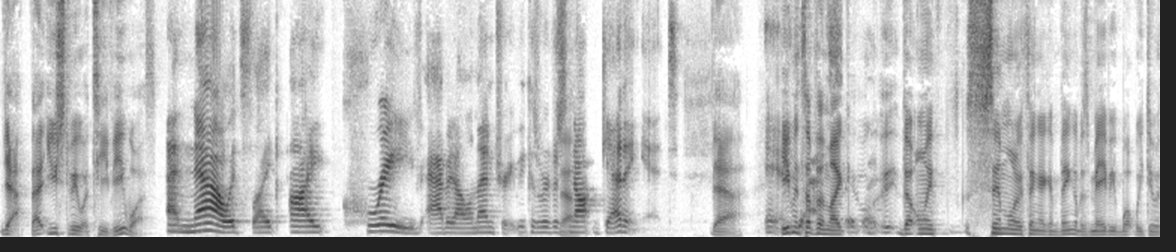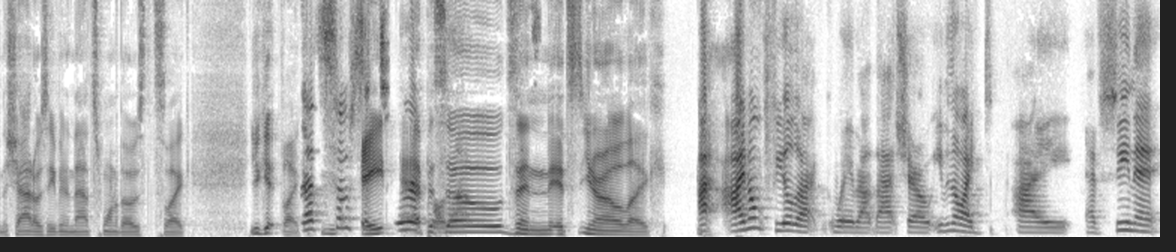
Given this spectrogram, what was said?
yeah. That used to be what TV was. And now it's like I crave Abbott Elementary because we're just Yeah. not getting it. Yeah. And even yeah, something like so the only similar thing I can think of is maybe what we do in the shadows. Even and that's one of those. It's like you get like That's so eight satirical, though. episodes, and it's you know like I, I don't feel that way about that show, even though I I have seen it,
